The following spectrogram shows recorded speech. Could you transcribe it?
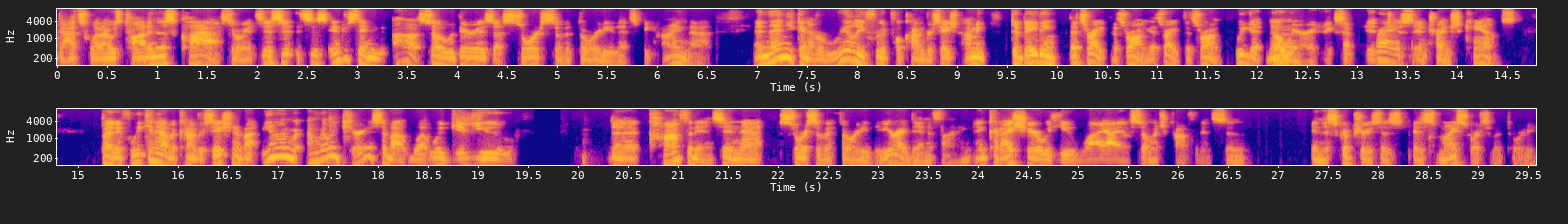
that's what I was taught in this class, or it's it's, it's just interesting. Oh, so there is a source of authority that's behind that, and then you can have a really fruitful conversation. I mean, debating that's right, that's wrong, that's right, that's wrong. We get mm-hmm. nowhere mm. except in right. just entrenched camps. But if we can have a conversation about, you know, I'm, I'm really curious about what would give you the confidence in that source of authority that you're identifying, and could I share with you why I have so much confidence in in the scriptures as, as my source of authority,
